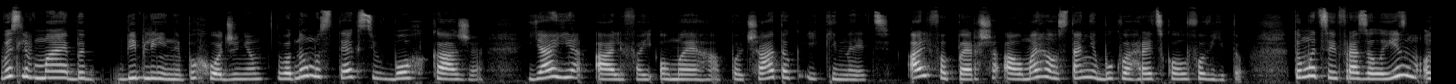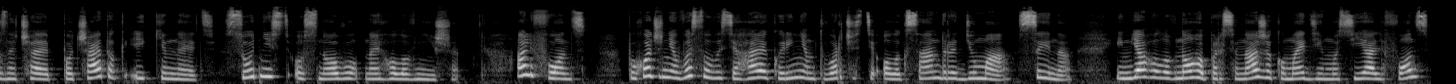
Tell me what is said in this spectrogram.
Вислів має біблійне походження. В одному з текстів Бог каже: Я є Альфа й Омега, початок і кінець. Альфа перша, а омега остання буква грецького алфавіту. Тому цей фразеологізм означає початок і кінець, сутність, основу найголовніше. Альфонс. Походження вислову сягає корінням творчості Олександра Дюма, сина. Ім'я головного персонажа комедії Мосія Альфонс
